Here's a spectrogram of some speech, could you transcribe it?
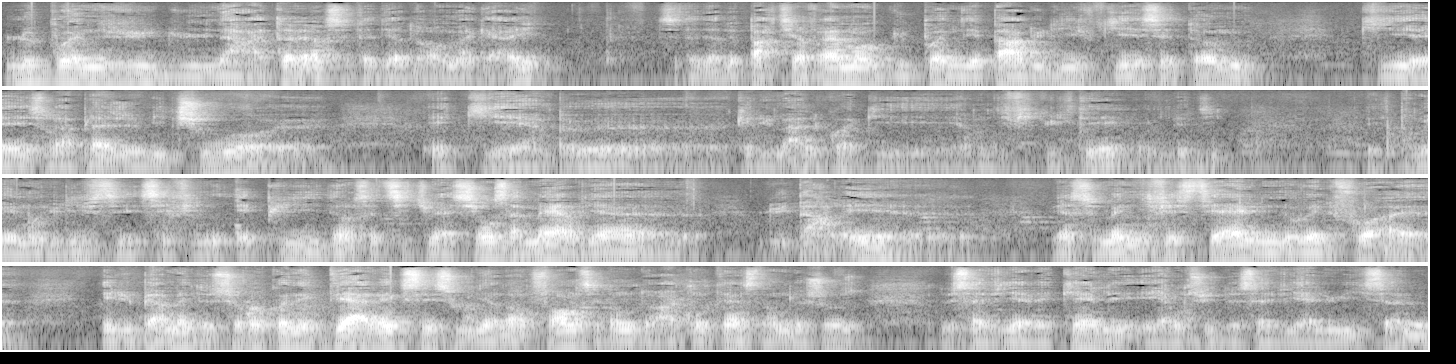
le, point de vue du narrateur, c'est-à-dire de Romain Gary, c'est-à-dire de partir vraiment du point de départ du livre, qui est cet homme qui est sur la plage de Big Shore euh, et qui est un peu. euh, qui a du mal, quoi, qui est en difficulté, il le dit. Les premiers mots du livre, c'est fini. Et puis, dans cette situation, sa mère vient euh, lui parler, euh, vient se manifester à elle une nouvelle fois et lui permet de se reconnecter avec ses souvenirs d'enfance et donc de raconter un certain nombre de choses de sa vie avec elle et, et ensuite de sa vie à lui seul.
